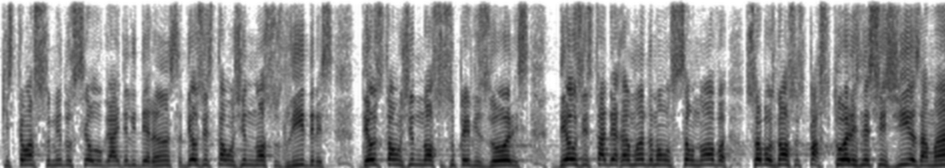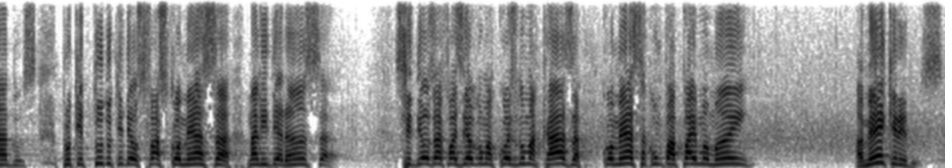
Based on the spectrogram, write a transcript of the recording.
que estão assumindo o seu lugar de liderança. Deus está ungindo nossos líderes. Deus está ungindo nossos supervisores. Deus está derramando uma unção nova sobre os nossos pastores nesses dias, amados. Porque tudo que Deus faz começa na liderança. Se Deus vai fazer alguma coisa numa casa, começa com papai e mamãe. Amém, queridos?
